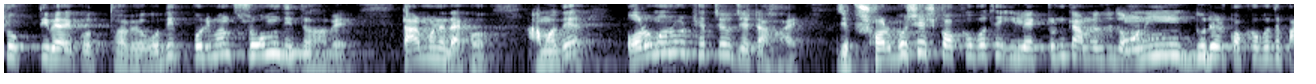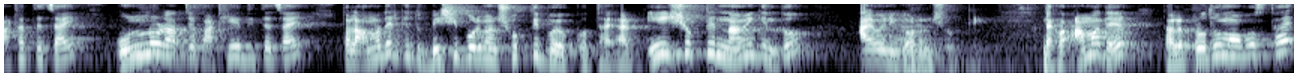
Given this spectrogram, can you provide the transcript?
শক্তি ব্যয় করতে হবে, অধিক পরিমাণ শ্রম দিতে হবে। তার মানে দেখো, আমাদের পরমাণুর ক্ষেত্রেও যেটা হয়, যে সর্বশেষ কক্ষপথে ইলেকট্রনকে আমরা যদি অনেক দূরের কক্ষপথে পাঠাতে চাই, অন্য রাজ্যে পাঠিয়ে দিতে চাই, তাহলে আমাদের কিন্তু বেশি পরিমাণ শক্তি প্রয়োগ করতে হয়। আর এই শক্তির নামই কিন্তু আয়নীকরণ শক্তি। দেখো, আমাদের তাহলে প্রথম অবস্থায়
